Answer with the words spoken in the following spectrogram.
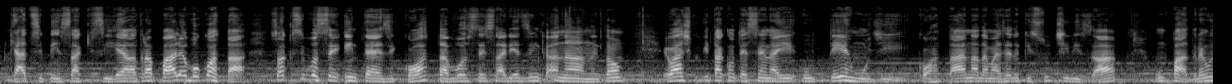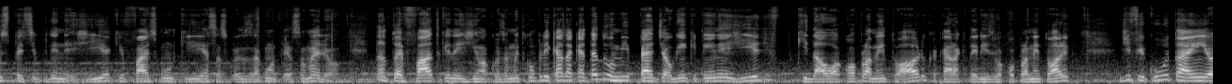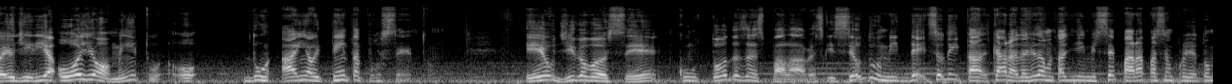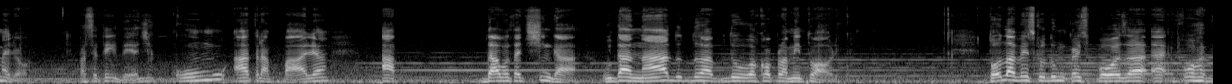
que há de se pensar que se ela atrapalha, eu vou cortar. Só que se você, em tese, corta, você estaria desencanando. Então, eu acho que o que está acontecendo aí, o termo de cortar, nada mais é do que sutilizar um padrão específico de energia que faz com que essas coisas aconteçam melhor. Tanto é fato que energia é uma coisa muito complicada, que até dormir perto de alguém que tem energia, que dá o acoplamento áureo, que caracteriza o acoplamento áureo, dificulta em, eu diria, hoje eu aumento em 80% eu digo a você com todas as palavras que se eu dormir, se eu deitar, cara, às vezes dá vontade de me separar para ser um projetor melhor. Para você ter ideia de como atrapalha a dá vontade de xingar o danado do, do acoplamento áurico. Toda vez que eu durmo com a esposa, é, porra,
